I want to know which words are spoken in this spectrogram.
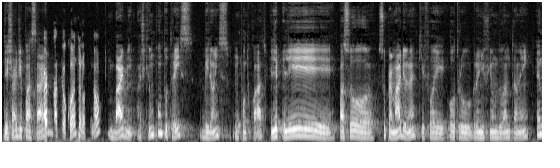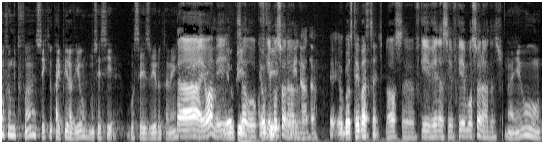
deixar de passar. Barbie bateu quanto no final? Barbie, acho que 1.3 bilhões, 1.4. Ele, ele passou Super Mario, né? Que foi outro grande filme do ano também. Eu não fui muito fã, sei que o Caipira viu, não sei se vocês viram também. Ah, eu amei. Eu vi, Você é louco, eu fiquei vi. emocionado. Não vi nada. Eu gostei bastante. Nossa, eu fiquei vendo assim, eu fiquei emocionado. Ah, eu,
